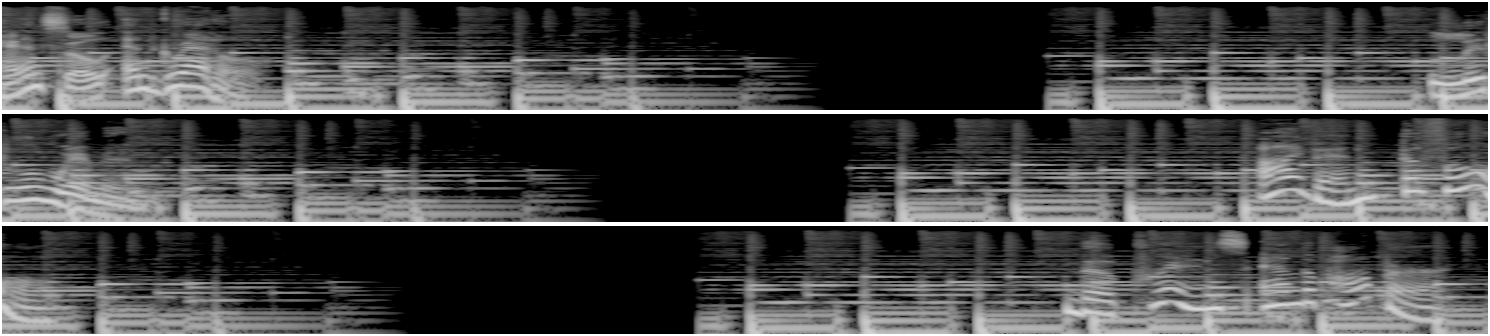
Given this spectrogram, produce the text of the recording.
Hansel and Gretel. Little Women. Ivan the Fool. The Prince and the Pauper.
